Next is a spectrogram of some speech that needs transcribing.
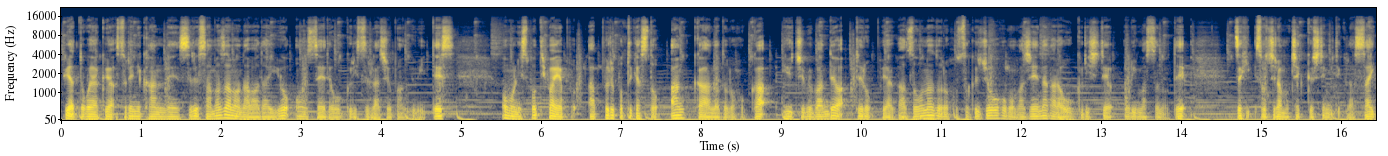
Fiat500 やそれに関連する様々な話題を音声でお送りするラジオ番組です。主に Spotify や Apple Podcast、Anchor などのほか、YouTube 版ではテロップや画像などの補足情報も交えながらお送りしておりますので、ぜひそちらもチェックしてみてください。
